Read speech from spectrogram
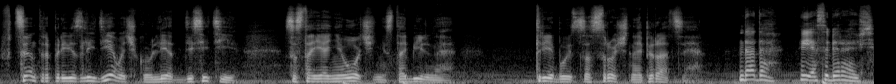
В центр привезли девочку лет десяти. Состояние очень нестабильное. Требуется срочная операция. Да-да, я собираюсь.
